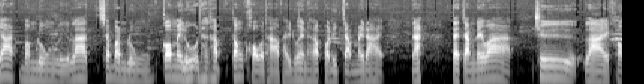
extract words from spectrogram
ญาติบำรุงหรือราชบำรุงก็ไม่รู้นะครับ ต้องขอประทาภัยด้วยนะครับ พอดีจำไม่ได้นะ แต่จำได้ว่าชื่อลายเขา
